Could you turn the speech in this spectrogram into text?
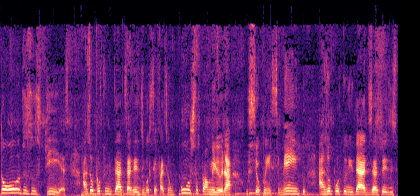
todos os dias as oportunidades, às vezes, de você fazer um curso para melhorar o seu conhecimento, as oportunidades, às vezes,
